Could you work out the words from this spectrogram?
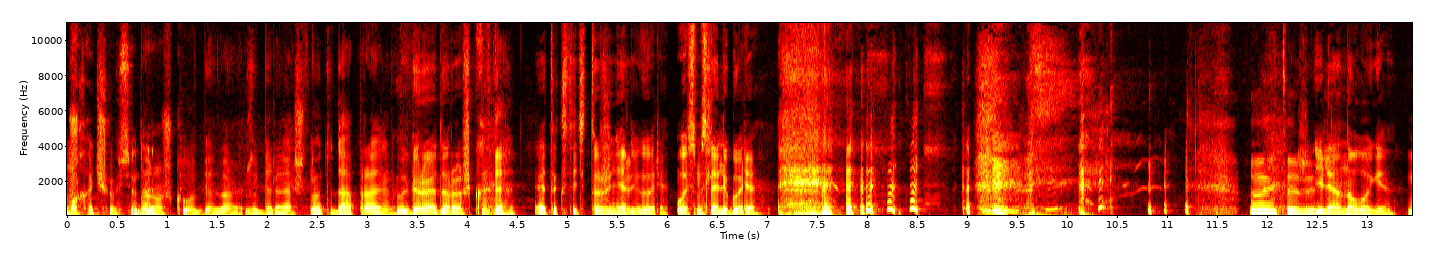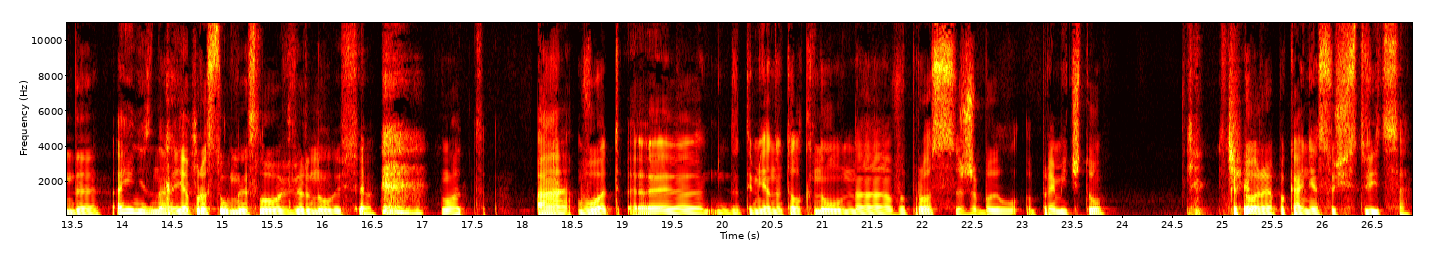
Дорожку, хочу все. Дорожку выбира- выбираешь. Ну, это да, правильно. Выбираю дорожку. Да. Это, кстати, тоже не аллегория. Ой, в смысле аллегория. Ой, тоже. Или аналогия. Да. А я не знаю, я просто умное слово вернул и все. Вот. А, вот, э, ты меня натолкнул на вопрос же был про мечту, которая пока не осуществится.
